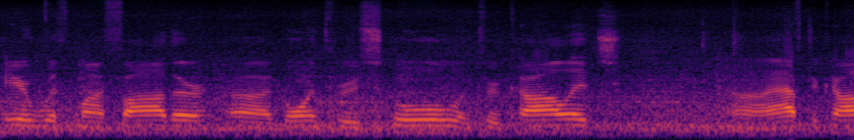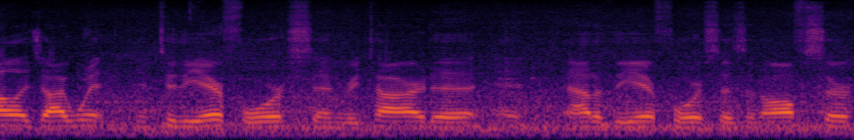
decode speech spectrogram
here with my father, uh, going through school and through college. Uh, after college, I went into the Air Force and retired uh, out of the Air Force as an officer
